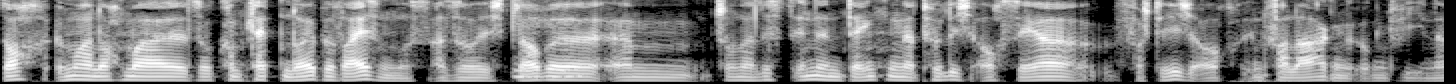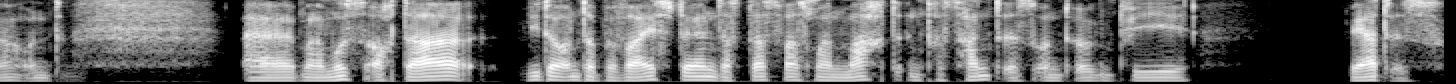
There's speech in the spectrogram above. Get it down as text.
doch immer noch mal so komplett neu beweisen muss. Also ich glaube, mhm. ähm, JournalistInnen denken natürlich auch sehr, verstehe ich auch, in Verlagen irgendwie, ne? Und äh, man muss auch da wieder unter Beweis stellen, dass das, was man macht, interessant ist und irgendwie wert ist.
